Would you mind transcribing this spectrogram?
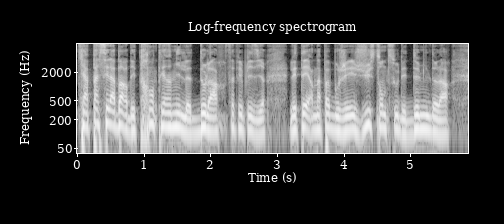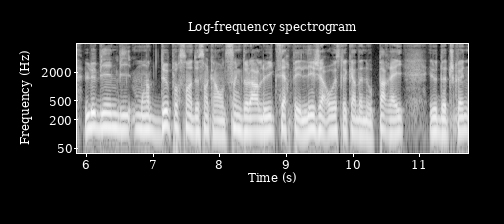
qui a passé la barre des 31 000 dollars. Ça fait plaisir. L'Ether n'a pas bougé, juste en dessous des 2000 dollars. Le BNB, moins 2% à 245 dollars. Le XRP, légère hausse. Le Cardano, pareil. Et le Dogecoin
